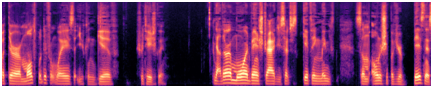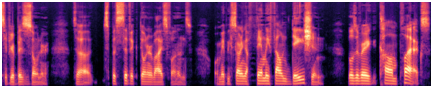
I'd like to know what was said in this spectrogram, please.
But there are multiple different ways that you can give strategically. Now, there are more advanced strategies, such as giving maybe some ownership of your business if you're a business owner to specific donor advised funds, or maybe starting a family foundation. Those are very complex,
